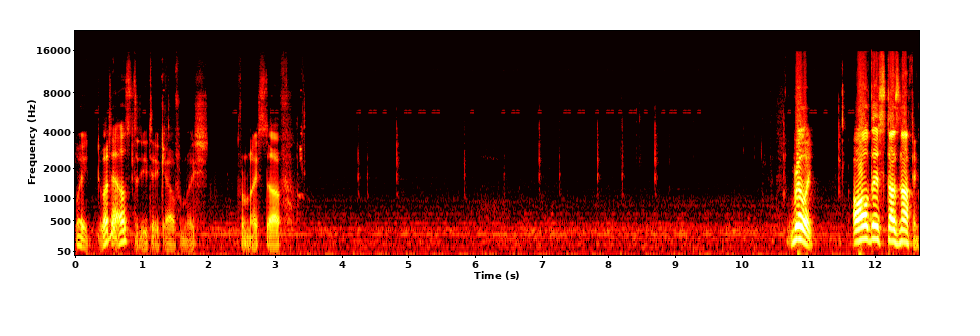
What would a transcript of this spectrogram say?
Wait, what else did he take out from my sh from my stuff? Really? All this does nothing.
